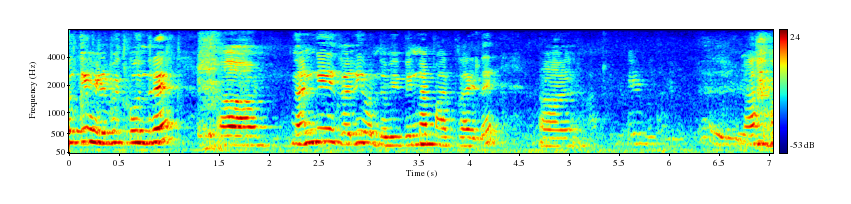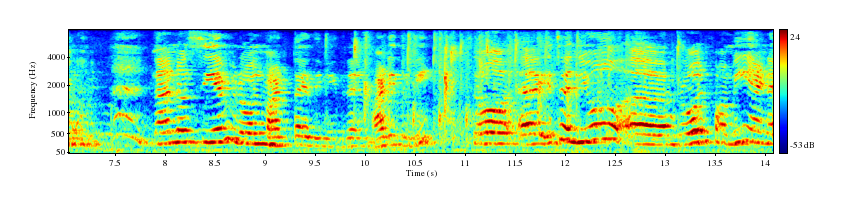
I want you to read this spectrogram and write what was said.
ಬಗ್ಗೆ ಹೇಳಬೇಕು ಅಂದರೆ ನನಗೆ ಇದರಲ್ಲಿ ಒಂದು ವಿಭಿನ್ನ ಪಾತ್ರ ಇದೆ. ನಾನು ಸಿ ಎಂ ರೋಲ್ ಮಾಡ್ತಾ ಇದ್ದೀನಿ ಇದ್ರಲ್ಲಿ, ಮಾಡಿದ್ದೀನಿ. So it's a new role for me and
